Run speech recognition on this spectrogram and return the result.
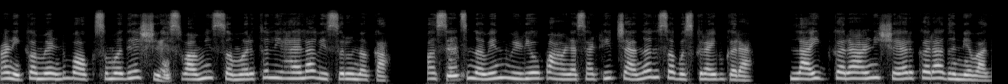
आणि कमेंट बॉक्समध्ये श्री स्वामी समर्थ लिहायला विसरू नका. असेच नवीन व्हिडिओ पाहण्यासाठी चॅनल सबस्क्राईब करा लाईक करा आणि शेअर करा. धन्यवाद.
